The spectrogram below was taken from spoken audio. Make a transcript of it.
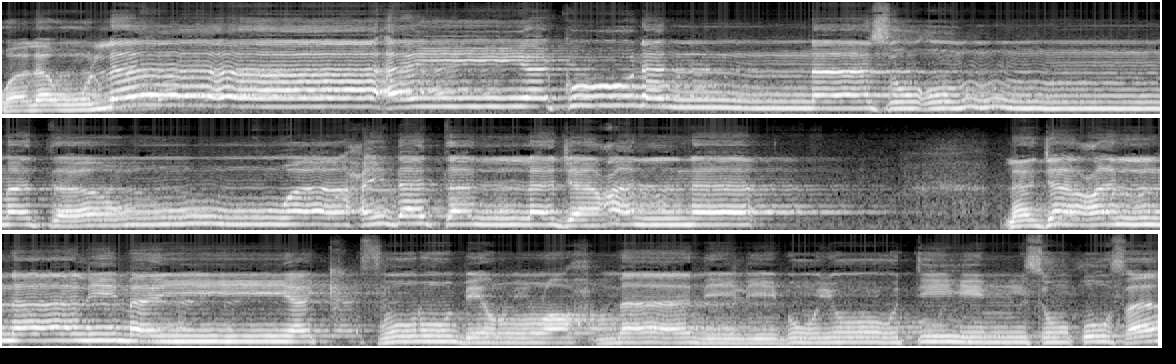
ولولا أن يكون الناس أمة واحدة لجعلنا لجعلنا لمن يكفر. بالرحمن لبيوتهم سقفا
